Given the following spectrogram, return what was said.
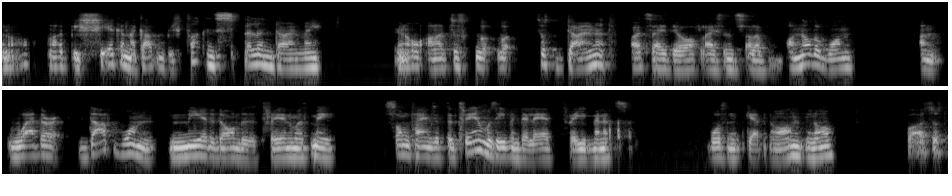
you know, and I'd be shaking like that and be fucking spilling down me, you know, and I'd just look, look, just down it outside the off license. I'll have another one, and whether that one made it onto the train with me, sometimes if the train was even delayed three minutes, wasn't getting on, you know. But I was just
